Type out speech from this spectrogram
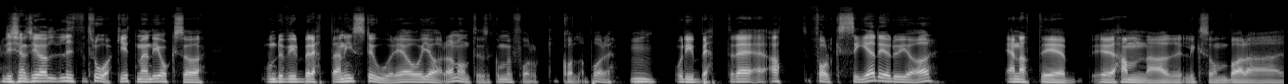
det känns ju lite tråkigt men det är också, om du vill berätta en historia och göra någonting så kommer folk kolla på det. Mm. Och det är bättre att folk ser det du gör än att det eh, hamnar liksom bara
